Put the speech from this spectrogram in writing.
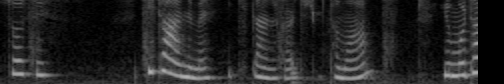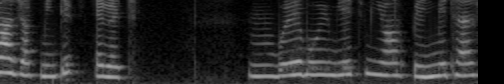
Sosis. Bir tane mi? İki tane kardeşim. Tamam. Yumurta alacak mıydık? Evet. Hmm, buraya boyum yetmiyor. Benim yeter.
